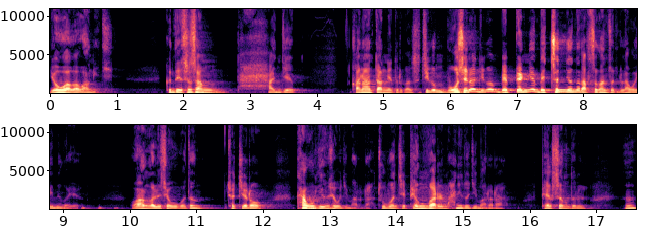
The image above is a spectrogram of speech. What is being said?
여호와가 왕이지. 근데 세상 다 이제 가나안 땅에 들어가서 지금 모세는 지금 몇백 년, 몇천 년을 앞서간 소리를 하고 있는 거예요. 왕을 세우거든 첫째로 타국인 세우지 말아라. 두 번째 병마를 많이 두지 말아라. 백성들 어?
